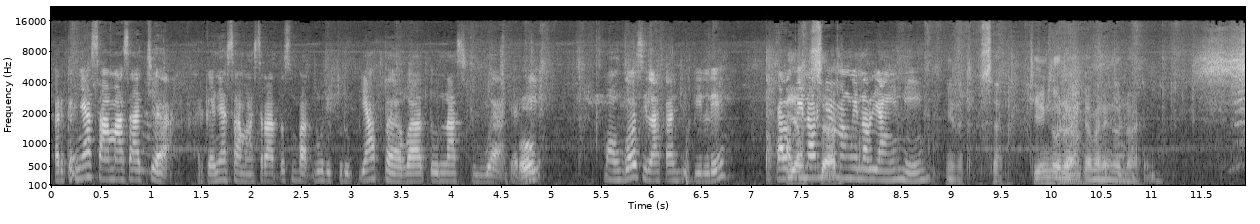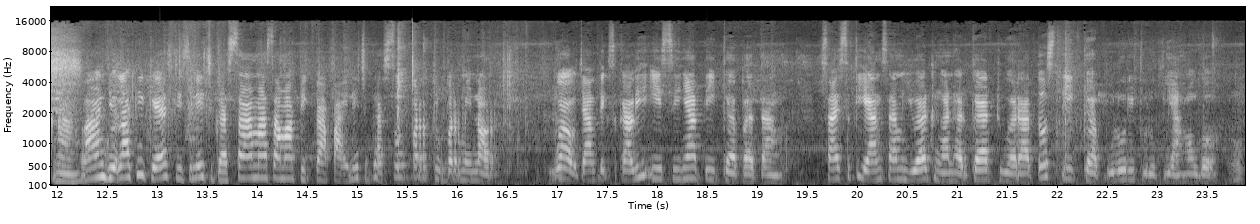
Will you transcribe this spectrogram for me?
Harganya sama saja. Harganya sama Rp140.000 bawa tunas dua. Jadi Oh. monggo silahkan dipilih. Kalau Yang minornya besar. memang minor yang ini. Ini besar. Dia ngono, sama yang ngono. Nah, lanjut lagi guys. Di sini juga sama-sama Big Papa. Ini juga super duper minor. Wow, cantik sekali. Isinya tiga batang. Saya sekian, saya menjual dengan harga Rp230.000. Monggo. Oh,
